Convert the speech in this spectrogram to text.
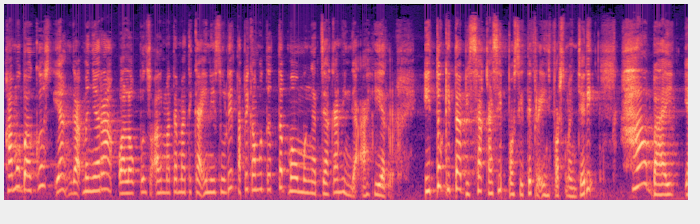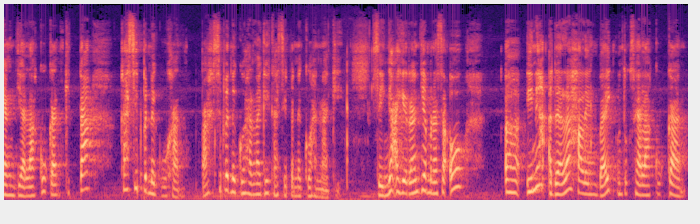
kamu bagus ya nggak menyerah walaupun soal matematika ini sulit tapi kamu tetap mau mengerjakan hingga akhir. Itu kita bisa kasih positive reinforcement. Jadi hal baik yang dia lakukan kita kasih peneguhan kasih peneguhan lagi, kasih peneguhan lagi. Sehingga akhirnya dia merasa, oh uh, ini adalah hal yang baik untuk saya lakukan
